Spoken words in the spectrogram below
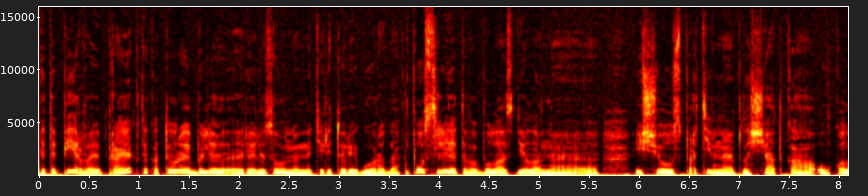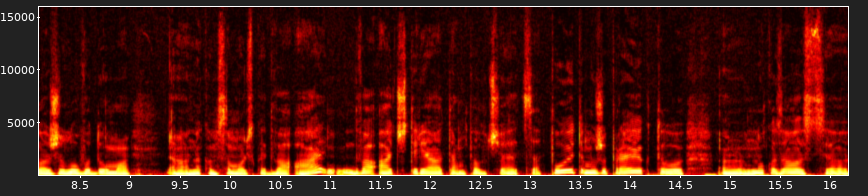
Это первые проекты, которые были реализованы на территории города. После этого была сделана э, еще спортивная площадка около жилого дома на Комсомольской 2А, 2А, 4А там получается. По этому же проекту, э, ну, казалось, э,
